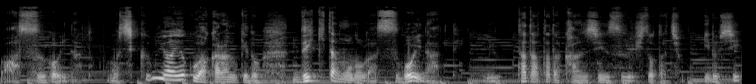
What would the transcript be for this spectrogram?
あすごいなと。もう仕組みはよくわからんけどできたものがすごいなっていう。ただただ感心する人たちもいるし、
